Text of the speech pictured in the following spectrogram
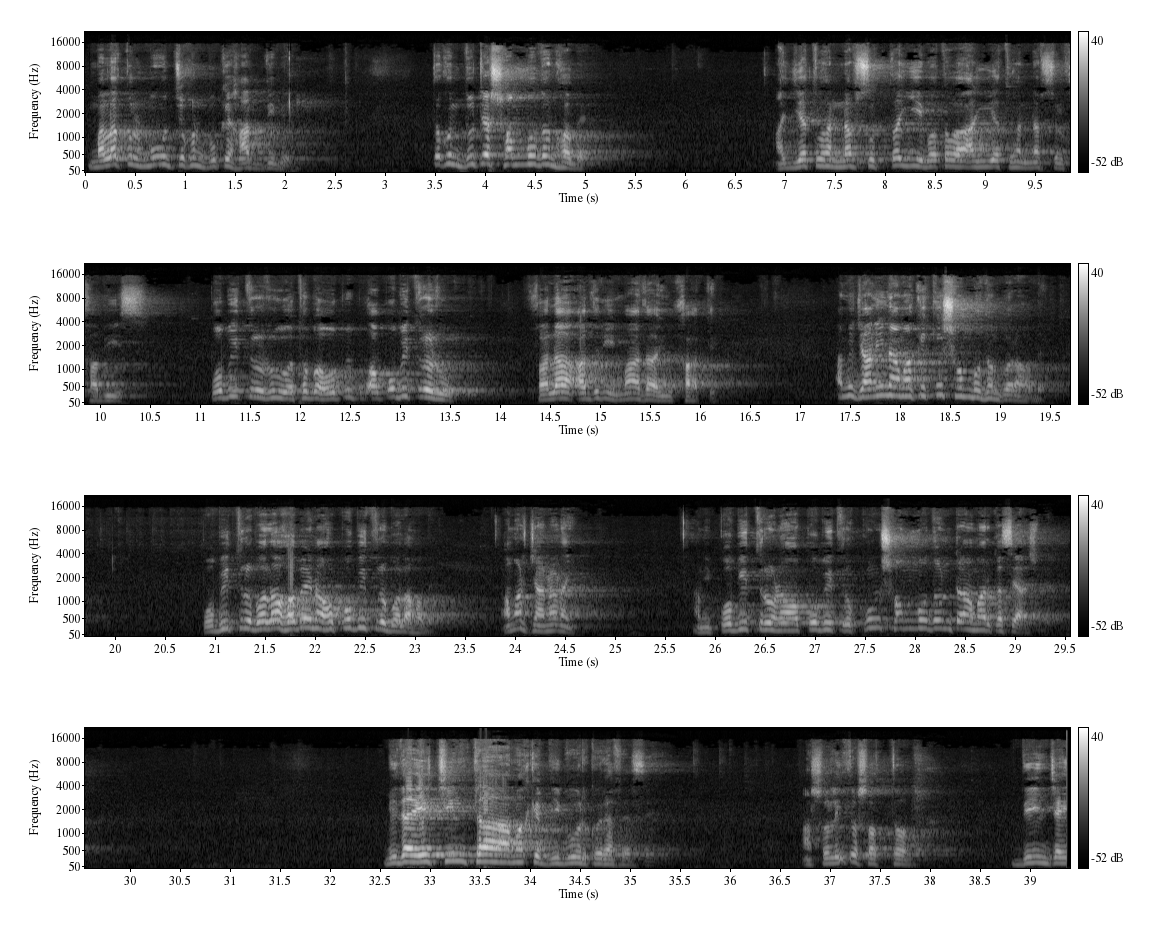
মালাকুল মৌত যখন বুকে হাত দিবে, তখন দুটা সম্বোধন হবে। আয়াতুহান নফসুল তৈব অথবা আয়াতুহান নফসুল খাবিস। পবিত্র রু অথবা অপি- অপবিত্র রু ফালা আদরি মা দা ইউ খাতে আমি জানি না আমাকে কি সম্বোধন করা হবে। পবিত্র বলা হবে না অপবিত্র বলা হবে? আমার জানা নাই। আমি পবিত্র না অপবিত্র? কোন সম্বোধনটা আমার কাছে আসবে? বিদায় এই চিন্তা আমাকে বিবুর করে ফেলছে। আসলেই তো সত্য। দিন যাই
